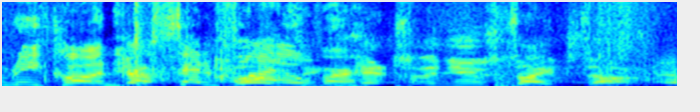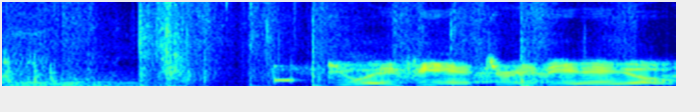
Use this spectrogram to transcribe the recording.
Requesting recon. Gas Send closing. flyover. Get to the new safe zone. UAV entering the AO.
